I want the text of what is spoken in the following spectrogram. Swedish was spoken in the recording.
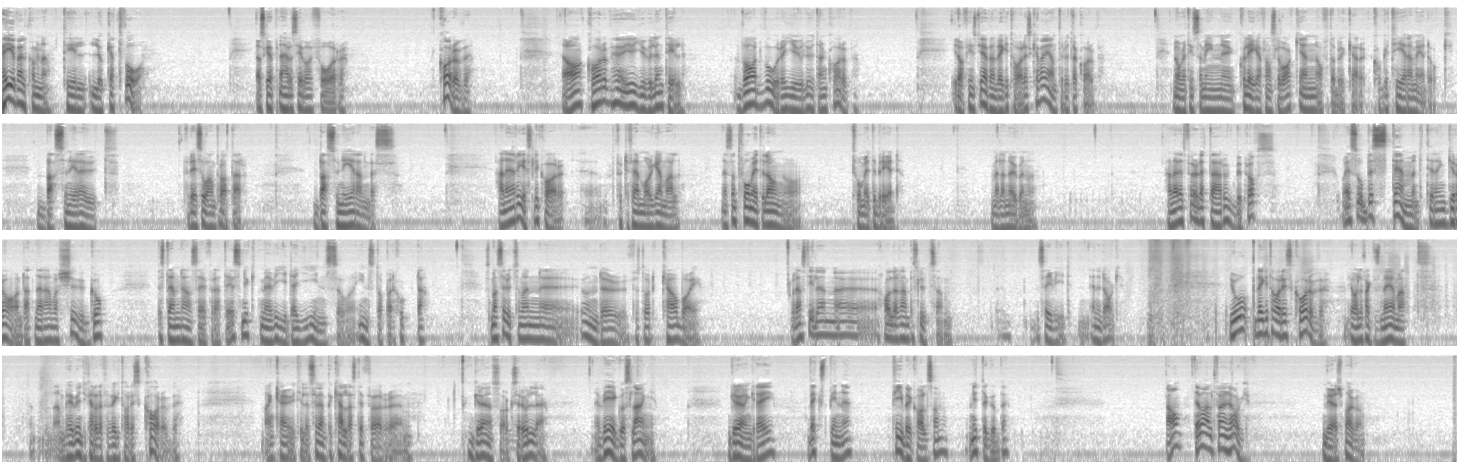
Hej och välkomna till lucka 2. Jag ska öppna här och se vad vi får. Korv. Ja, korv hör ju julen till. Vad vore jul utan korv? Idag finns det ju även vegetariska varianter utav korv. Någonting som min eh, kollega från Slovakien ofta brukar kokettera med och basunera ut. För det är så han pratar. Basunerandes. Han är en reslig karl, eh, 45 år gammal, nästan två meter lång och två meter bred mellan ögonen. Han är ett före detta rugbyproffs och är så bestämd till den grad att när han var 20 bestämde han sig för att det är snyggt med vida jeans och instoppad skjorta. Så man ser ut som en eh, underförstådd cowboy. Och den stilen eh, håller han beslutsamt sig vid än idag. Jo, vegetarisk korv. Jag håller faktiskt med om att man behöver inte kalla det för vegetarisk korv. Man kan ju till exempel kallas det för um, grönsaksrulle, vegoslang, gröngrej, växtpinne, fiberkarlsson, nyttegubbe. Ja, det var allt för idag. Vi hörs morgon.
